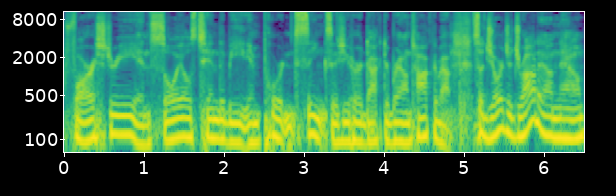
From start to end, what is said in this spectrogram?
forestry and soils tend to be important sinks, as you heard Dr. Brown talk about. So Georgia Drawdown now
